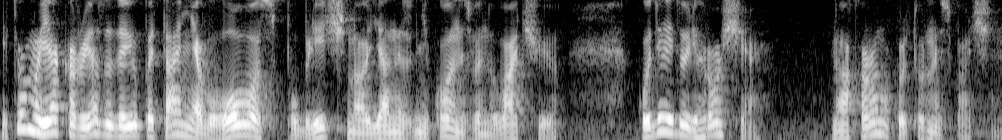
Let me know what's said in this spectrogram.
І тому я кажу, я задаю питання вголос, публічно, я нікого не звинувачую. Куди йдуть гроші на охорону культурної спадщини?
